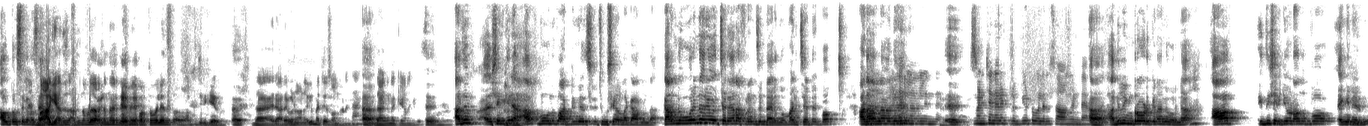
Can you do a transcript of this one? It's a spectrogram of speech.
ഔട്ട് ഓഫ് സിലബസ് ഭാഗ്യം. അത് അത് നമ്മൾ ഇറങ്ങുന്ന ഒരു ദൈവമേ പുറത്തു പോലെ എന്ന് പ്രാർത്ഥിച്ചിരിക്കുകയായിരുന്നു ഏ. മറ്റേ സോങ് ആണെങ്കിലും ആണെങ്കിലും അത് ശരിക്കും ആ മൂന്ന് പാട്ടിന് ചൂസ് ചെയ്യാനുള്ള കാരണം എന്താ? കാരണം നൂറിന് ഒരു ചെറിയ റെഫറൻസ് ഉണ്ടായിരുന്നു. മണിച്ചേട്ട് ഇപ്പൊ അടാർ ലെവൽ ട്രിബ്യൂട്ട് പോലെ ഒരു സോങ് ഉണ്ടായിരുന്നു. അതിൽ ഇൻട്രോ എടുക്കണ നൂറിന ആ ഇത് ശരിക്കും ഇവിടെ വന്നപ്പോ എങ്ങനെയായിരുന്നു?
